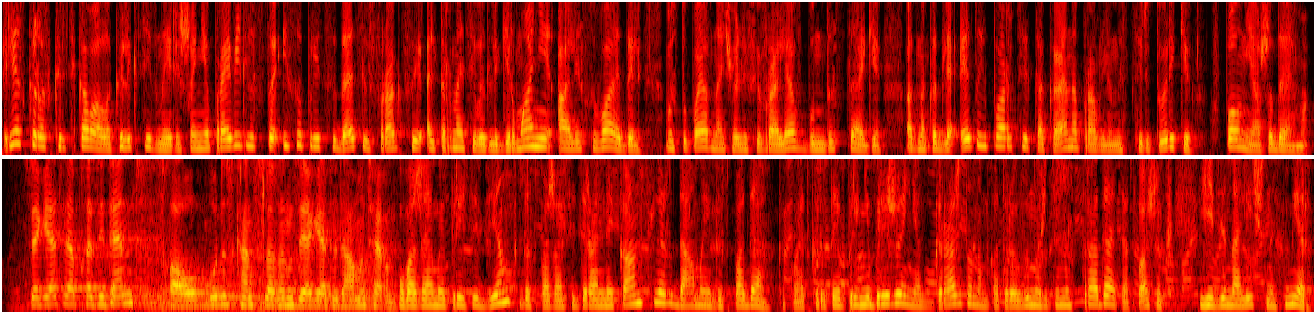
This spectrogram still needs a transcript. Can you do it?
Резко раскритиковала коллективное решение правительства и сопредседатель фракции «Альтернатива для Германии» Алис Вайдель, выступая в начале февраля в Бундестаге. Однако для этой партии такая направленность риторики вполне ожидаема. Sehr geehrter Herr Präsident, Frau Bundeskanzlerin, sehr geehrte. Уважаемый президент, госпожа федеральный канцлер, дамы и господа, какое открытое пренебрежение к гражданам, которые вынуждены страдать от ваших единоличных мер.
